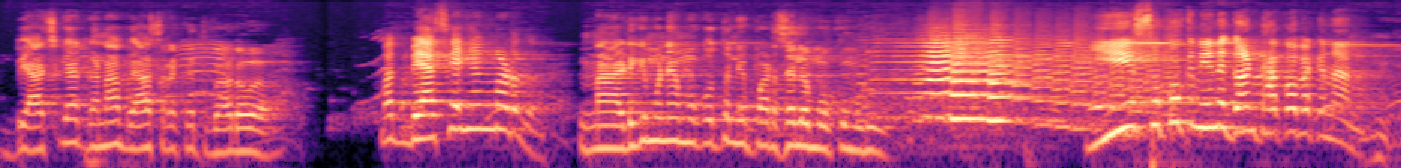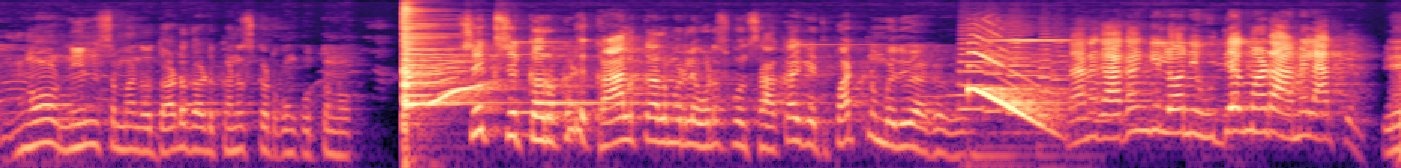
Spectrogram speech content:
ಬ್ಯಾಸ್ಗ್ಯಾಗ ಗಣ ಬ್ಯಾಸರ ಆಕತಿ ಬೇಡವ ಮತ್ ಬ್ಯಾಸ್ಗ್ಯಾಗ ಹೆಂಗ್ ಮಾಡೋದು? ನಾ ಅಡಿಗೆ ಮನೆ ಮುಕ್ಕೋತ ನೀ ಪಡಸಲೆ ಮುಕ್ಕೊಂಬಿಡು. ಈ ಸುಖಕ್ಕೆ ನಿನ್ನ ಗಂಟು ಹಾಕೋಬೇಕು ನಾನು. ನೋಡ್ ನಿನ್ನ ಸಂಬಂಧ ದೊಡ್ಡ ದೊಡ್ಡ ಕನಸು ಕಟ್ಕೊಂಡ್ ಕೂತನು. ಸಿಕ್ಕ ಸಿಕ್ಕವ್ರ ಕಡೆ ಕಾಲ್ ಕಾಲ್ ಮರಲಿ ಹೊಡೆಸ್ಕೊಂಡು ಸಾಕಾಗೈತಿ ಪಟ್ನ ಮದುವೆ ಆಗೋದು. ಆಗಂಗಿಲ್ಲ ನೀವು ಉದ್ಯೋಗ ಮಾಡ ಆಮೇಲೆ ಹಾಕ್ತೀನಿ. ಏ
